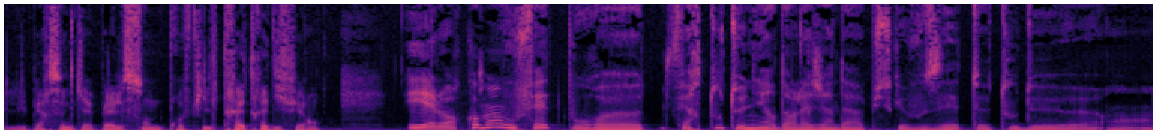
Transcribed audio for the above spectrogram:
Les personnes qui appellent sont de profils très très différents. Et alors, comment vous faites pour euh, faire tout tenir dans l'agenda, puisque vous êtes tous deux euh, en,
